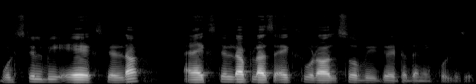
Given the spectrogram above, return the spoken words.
would still be a x tilde and x tilde plus x would also be greater than equal to 0.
